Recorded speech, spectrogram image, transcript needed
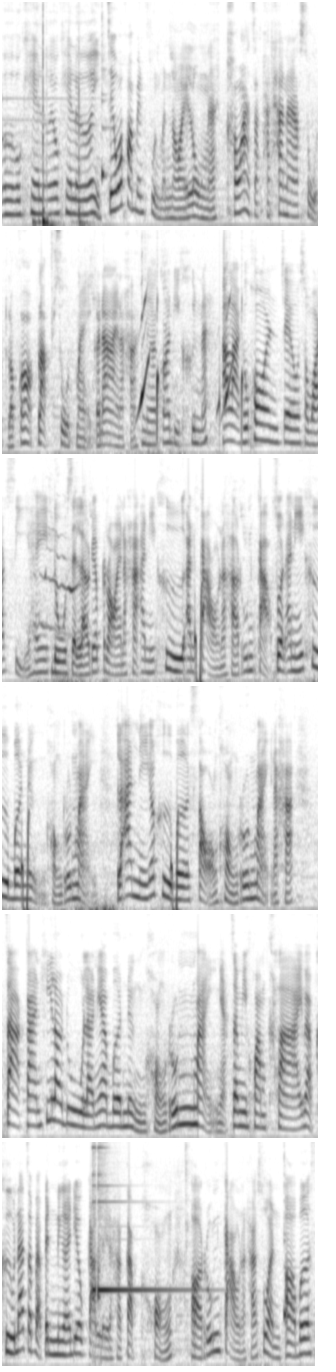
เออโอเคเลยโอเคเลย เจ๊ว่าความเป็นฝุ่นมันน้อยลงนะเขาอาจจะพัฒนาสูตรแล้วก็ปรับสูตรใหม่ก็ได้นะคะ เนื้อก็ดีขึ้นนะเอาล่ะทุกคนเจลสวอตสีให้ดูเสร็จแล้วเรียบร้อยนะคะ อันนี้คืออันเก่านะคะ รุ่นเก่า ส่วนอันนี้คือเบอร์หนึ่งของรุ่นใหม่ และอันนี้ก็คือเบอร์สองของรุ่นใหม่นะคะ จากการที่เราดูแล้วเนี่ยเบอร์หนึ่งของรุ่นใหม่เนี่ยจะมีความคล้ายแบบคือน่าจะแบบเป็นเนื้อเดียวกันเลยนะคะ กับของออรุ่นเก่านะคะ ส่วนเออเบอร์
